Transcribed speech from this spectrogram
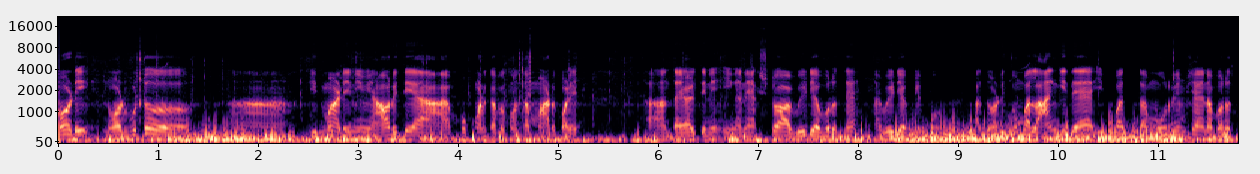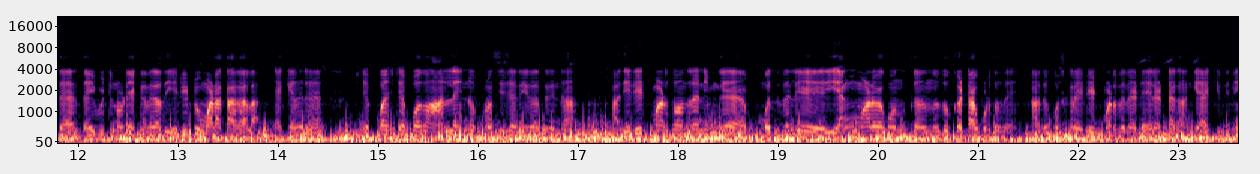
ನೋಡಿ, ನೋಡಿಬಿಟ್ಟು ಇದು ಮಾಡಿ ನೀವು ಯಾವ ರೀತಿ ಬುಕ್ ಮಾಡ್ಕೋಬೇಕು ಅಂತ ಮಾಡ್ಕೊಳ್ಳಿ ಅಂತ ಹೇಳ್ತೀನಿ. ಈಗ ನೆಕ್ಸ್ಟು ಆ ವಿಡಿಯೋ ಬರುತ್ತೆ. ಆ ವಿಡಿಯೋ ಕ್ಲಿಪ್ಪು ಅದು ನೋಡಿ ತುಂಬ ಲಾಂಗ್ ಇದೆ, ಇಪ್ಪತ್ತ ಮೂರು ನಿಮಿಷ ಏನೋ ಬರುತ್ತೆ. ದಯವಿಟ್ಟು ನೋಡಿ, ಯಾಕಂದರೆ ಅದು ಎಡಿಟು ಮಾಡೋಕ್ಕಾಗಲ್ಲ. ಯಾಕೆಂದರೆ ಸ್ಟೆಪ್ ಬೈ ಸ್ಟೆಪ್ ಅದು ಆನ್ಲೈನು ಪ್ರೊಸೀಜರ್ ಇರೋದ್ರಿಂದ ಅದು ಎಡಿಟ್ ಮಾಡ್ತು ಅಂದರೆ ನಿಮಗೆ ಮಧ್ಯದಲ್ಲಿ ಹೆಂಗೆ ಮಾಡಬೇಕು ಅಂತ ಅನ್ನೋದು ಕಟ್ ಆಗ್ಬಿಡ್ತದೆ. ಅದಕ್ಕೋಸ್ಕರ ಎಡಿಟ್ ಮಾಡಿದ್ರೆ ಡೈರೆಕ್ಟಾಗಿ ಹಂಗೆ ಹಾಕಿದ್ದೀನಿ.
